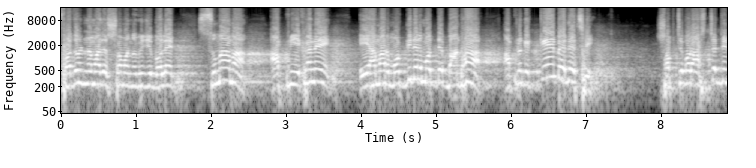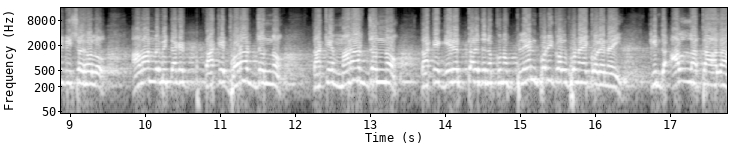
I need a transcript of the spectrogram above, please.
ফজর নামাজের সময় নবীজি বলেন, সুমামা, আপনি এখানে এই আমার মসজিদের মধ্যে বাঁধা আপনাকে কে বেঁধেছে? সবচেয়ে বড় আশ্চর্যের বিষয় হলো, আমার নবী তাকে তাকে ধরার জন্য, তাকে মারার জন্য, তাকে গ্রেপ্তারের জন্য কোনো প্ল্যান পরিকল্পনাই করে নাই। কিন্তু আল্লাহ তাআলা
